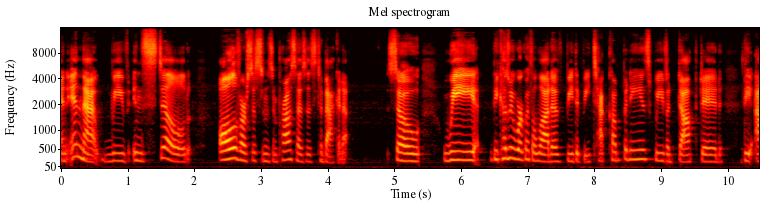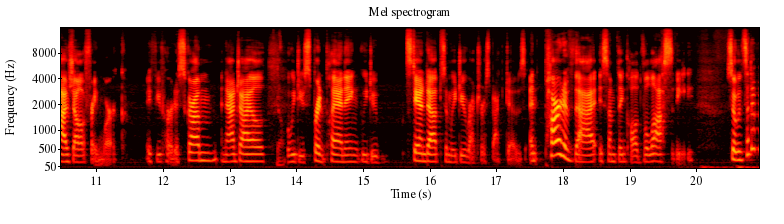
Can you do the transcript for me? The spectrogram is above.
And in that, we've instilled all of our systems and processes to back it up. So we because we work with a lot of B2B tech companies, we've adopted the agile framework. If you've heard of Scrum and Agile, yeah. we do sprint planning, we do stand ups, and we do retrospectives. And part of that is something called velocity. So instead of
